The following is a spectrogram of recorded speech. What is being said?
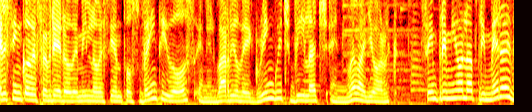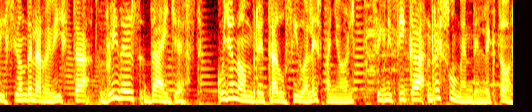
El 5 de febrero de 1922, en el barrio de Greenwich Village, en Nueva York, se imprimió la primera edición de la revista Reader's Digest, cuyo nombre traducido al español significa resumen del lector.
